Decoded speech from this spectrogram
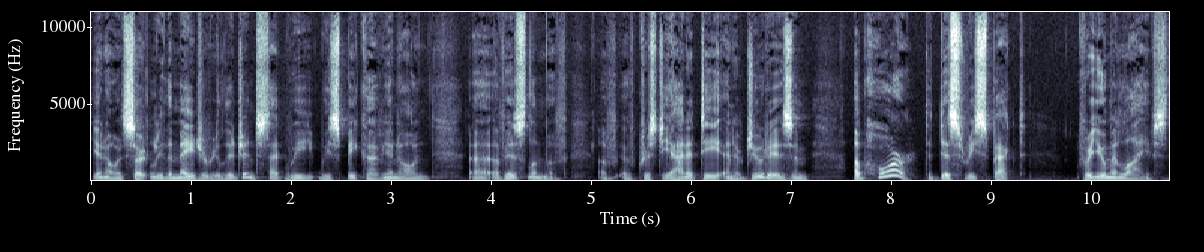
you know, and certainly the major religions that we, we speak of, you know, and, uh, of Islam, of, of, of Christianity, and of Judaism, abhor the disrespect for human lives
